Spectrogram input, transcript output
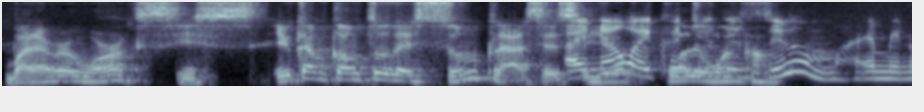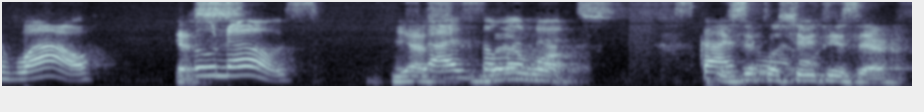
whatever works. Is you can come to the Zoom classes. I know I could do the come. Zoom. I mean, wow. Yes. Who knows? Yes, Sky's the limit. Sky's the, the possibilities there.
